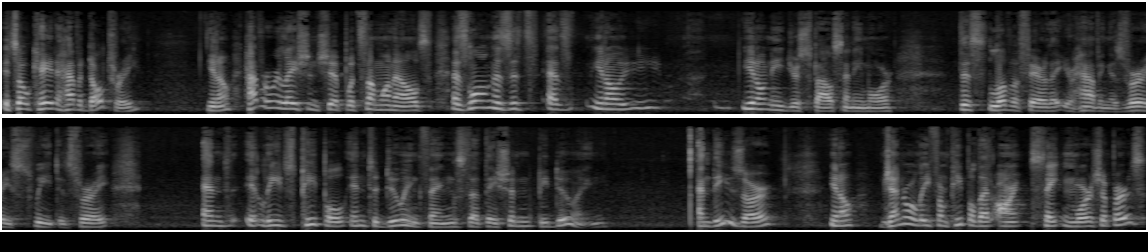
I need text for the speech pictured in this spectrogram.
it's okay to have adultery. You know, have a relationship with someone else as long as it's as you know you don't need your spouse anymore. This love affair that you're having is very sweet. It's very and it leads people into doing things that they shouldn't be doing. And these are, you know, generally from people that aren't Satan worshipers.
